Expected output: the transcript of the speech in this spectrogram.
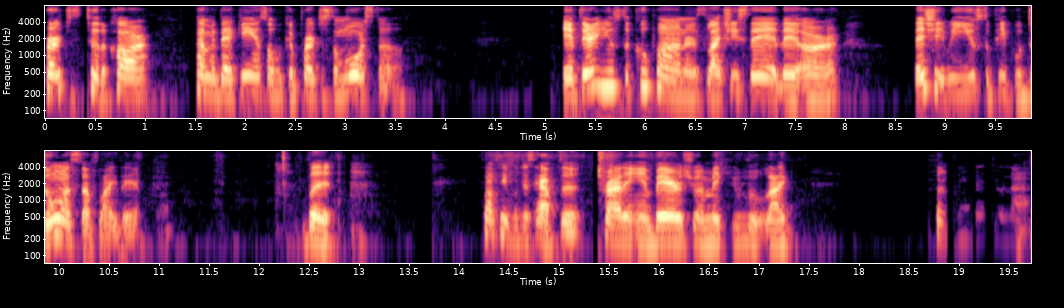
purchased to the car, coming back in so we could purchase some more stuff. If they're used to couponers, like she said they are, they should be used to people doing stuff like that. But some people just have to try to embarrass you and make you look like something that you're not.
